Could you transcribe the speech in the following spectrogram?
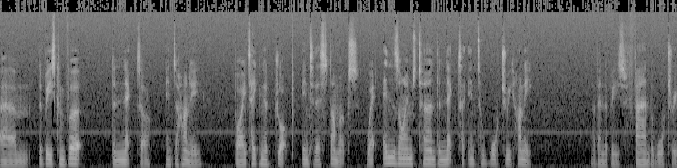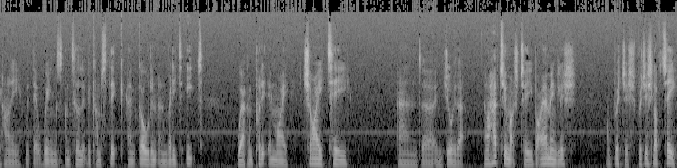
Um, the bees convert the nectar into honey by taking a drop into their stomachs where enzymes turn the nectar into watery honey. And then the bees fan the watery honey with their wings until it becomes thick and golden and ready to eat, where I can put it in my chai tea and uh, enjoy that. And I have too much tea, but I am English. I'm British. British love tea.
